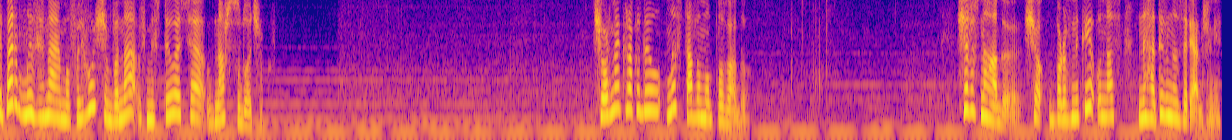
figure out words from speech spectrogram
Тепер ми згинаємо фольгу, щоб вона вмістилася в наш судочок. Чорний крокодил ми ставимо позаду. Ще раз нагадую, що барвники у нас негативно заряджені,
